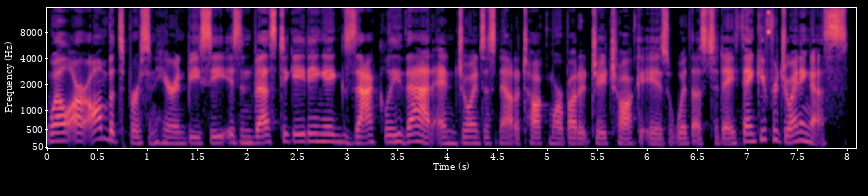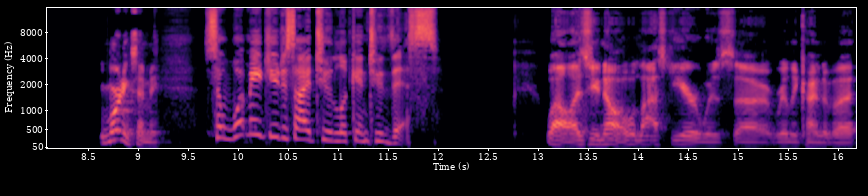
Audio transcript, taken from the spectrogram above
Well, our ombudsperson here in BC is investigating exactly that and joins us now to talk more about it. Jay Chalke is with us today. Thank you for joining us. Good morning, Simi. So, what made you decide to look into this? Well, as you know, last year was uh, really kind of a,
